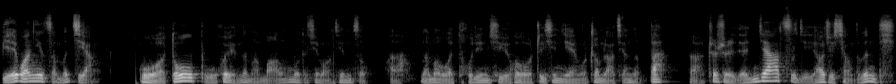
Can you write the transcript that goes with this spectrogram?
别管你怎么讲，我都不会那么盲目的去往进走啊。那么我投进去以后，这些年我赚不了钱怎么办啊？这是人家自己要去想的问题。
